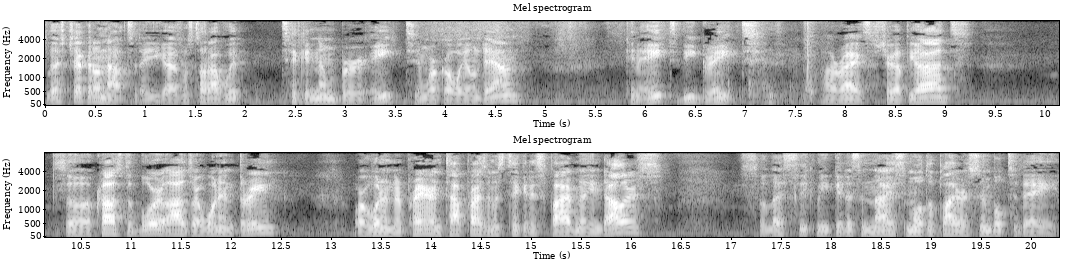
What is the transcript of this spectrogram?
let's check it on out today, you guys. We'll start off with ticket number eight and work our way on down. Can eight be great? All right, so check out the odds. So across the board, odds are one in three, or one in a prayer, and top prize on this ticket is $5 million. So let's see if we get us a nice multiplier symbol today.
